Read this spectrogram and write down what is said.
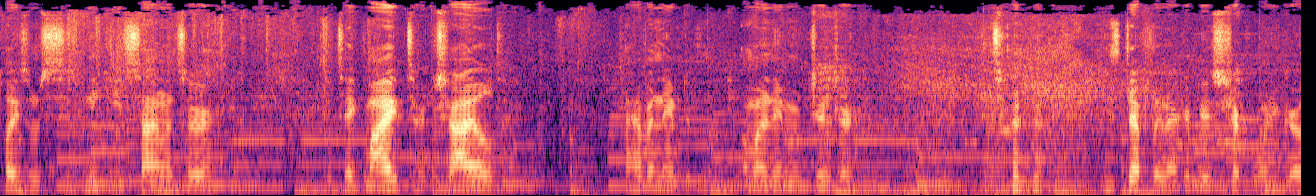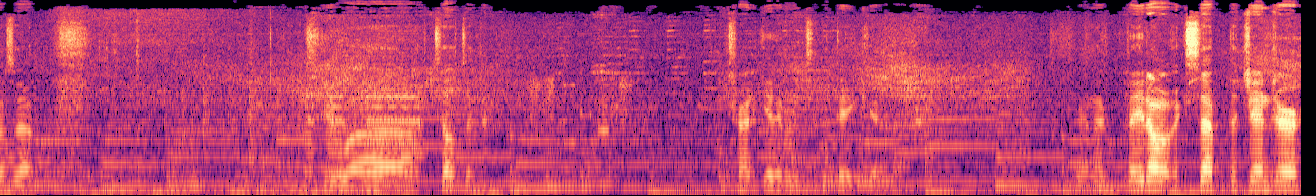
play some sneaky silencer, and take my child. I haven't named him. I'm gonna name him Ginger. He's definitely not gonna be a stripper when he grows up. To uh, Tilted. Try to get him into the daycare. And if they don't accept the ginger,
